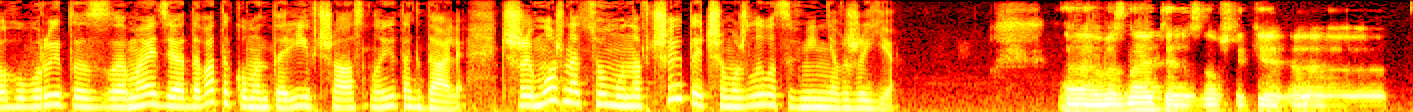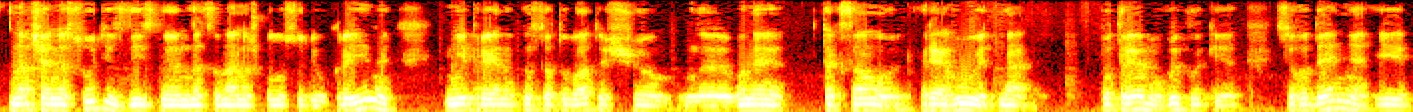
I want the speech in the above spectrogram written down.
говорити з медіа, давати коментарі вчасно і так далі. Чи можна цьому навчити, чи можливо це вміння вже є? Е, Ви знаєте, знову ж таки, е, навчання суддів здійснює Національна школа суддів України. Мені приємно констатувати, що е, вони так само реагують на потребу, виклики сьогодення. І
